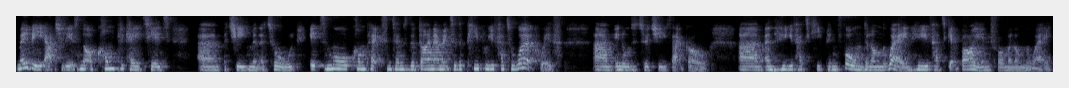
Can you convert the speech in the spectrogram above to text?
Maybe actually it's not a complicated um, achievement at all. It's more complex in terms of the dynamics of the people you've had to work with um, in order to achieve that goal, um, and who you've had to keep informed along the way, and who you've had to get buy-in from along the way.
